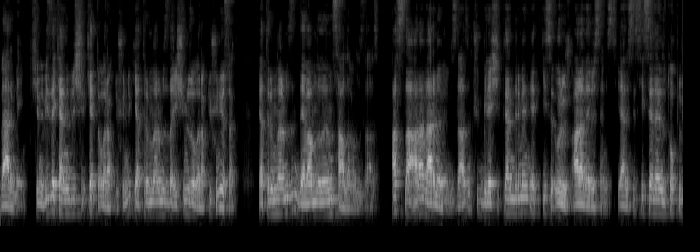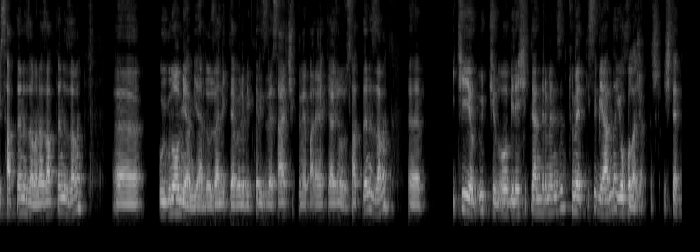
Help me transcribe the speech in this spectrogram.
vermeyin. Şimdi biz de kendimizi şirket olarak düşündük. Yatırımlarımızı da işimiz olarak düşünüyorsak yatırımlarımızın devamlılığını sağlamamız lazım asla ara vermememiz lazım. Çünkü bileşiklendirmenin etkisi ölür ara verirseniz. Yani siz hisselerinizi toplu bir sattığınız zaman, azalttığınız zaman e, uygun olmayan bir yerde özellikle böyle bir kriz vesaire çıktı ve paraya ihtiyacınız oldu sattığınız zaman e, 2 yıl, 3 yıl o bileşiklendirmenizin tüm etkisi bir anda yok olacaktır. İşte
